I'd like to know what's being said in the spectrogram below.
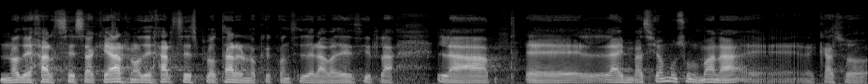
no dejarse saquear, no dejarse explotar en lo que consideraba, decir, la invasión musulmana, en el caso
